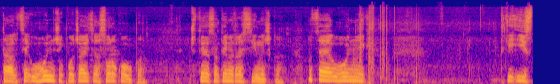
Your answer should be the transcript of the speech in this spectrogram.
Так, цей угольничок виходить 40 4 см стіночка. Ну, це угольник такий із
